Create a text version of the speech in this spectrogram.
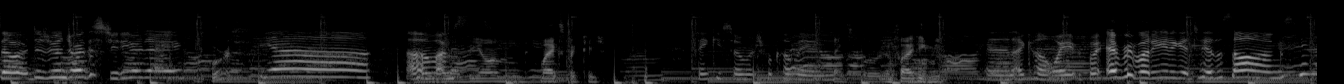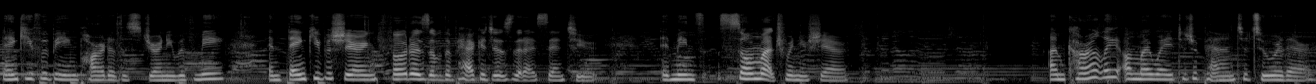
So, did you enjoy the studio day? Of course. Yeah. Um, I'm beyond my expectations. Thank you so much for coming. Thanks for inviting me. And I can't wait for everybody to get to hear the songs. Yay. Thank you for being part of this journey with me, and thank you for sharing photos of the packages that I sent you. It means so much when you share. I'm currently on my way to Japan to tour there.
